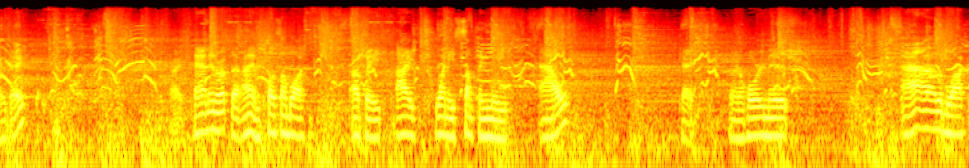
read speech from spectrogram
Okay. Alright, Can't interrupt that. I am plus on block. Up a I 20 something move. Ow. Okay. We're gonna hori mid. Ah, the block.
